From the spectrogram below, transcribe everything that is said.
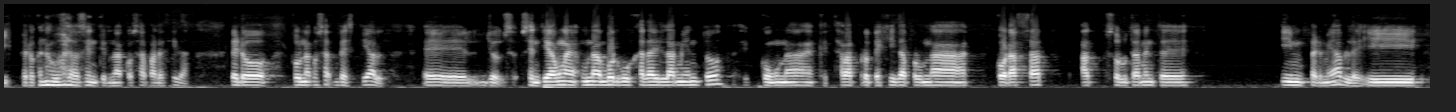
espero que no vuelva a sentir una cosa parecida. Pero fue una cosa bestial. Eh, yo sentía una, burbuja de aislamiento con una que estaba protegida por una coraza absolutamente impermeable y,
